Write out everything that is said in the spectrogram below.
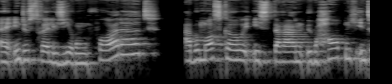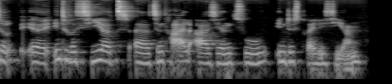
äh, Industrialisierung fordert. Aber Moskau ist daran überhaupt nicht inter, äh, interessiert, äh, Zentralasien zu industrialisieren.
